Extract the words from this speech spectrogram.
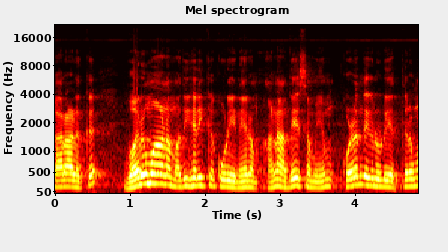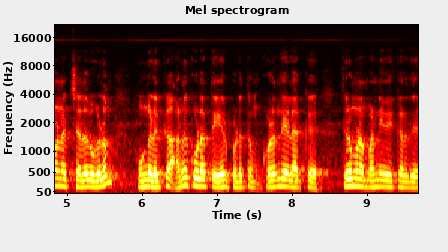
காராளுக்கு வருமானம் அதிகரிக்கக்கூடிய நேரம். ஆனால் அதே சமயம் குழந்தைகளுடைய திருமண செலவுகளும் உங்களுக்கு அனுகூலத்தை ஏற்படுத்தும். குழந்தைகளுக்கு திருமணம் பண்ணி வைக்கிறது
